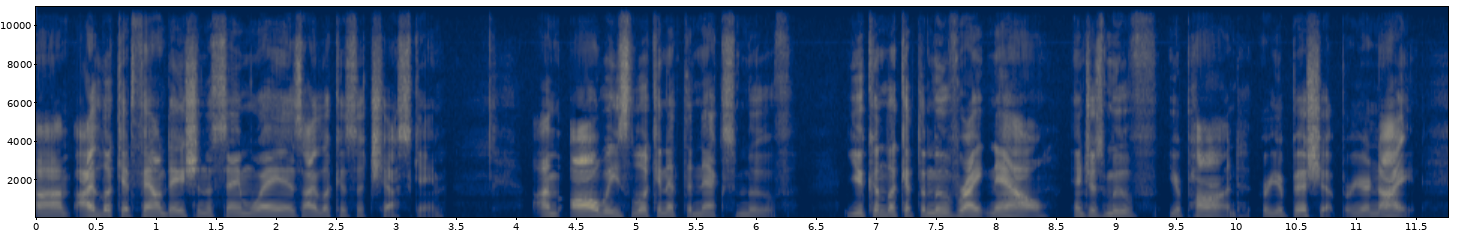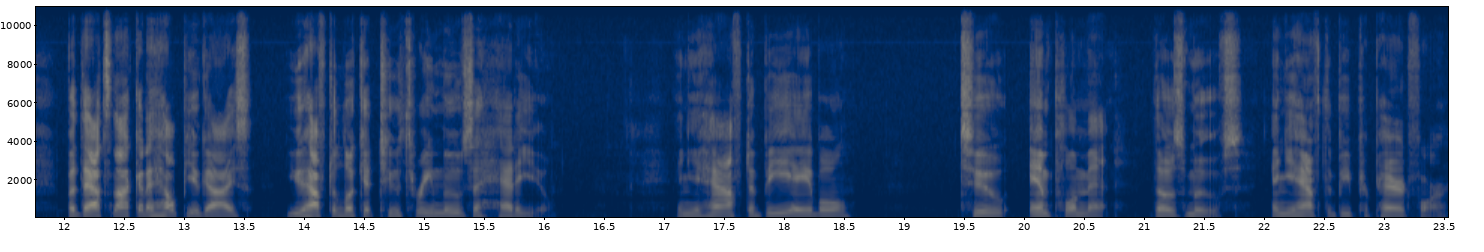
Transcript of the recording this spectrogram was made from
Um, I look at foundation the same way as I look as a chess game. I'm always looking at the next move. You can look at the move right now and just move your pawn or your bishop or your knight, but that's not going to help you guys you have to look at two, three moves ahead of you. And you have to be able to implement those moves and you have to be prepared for them.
